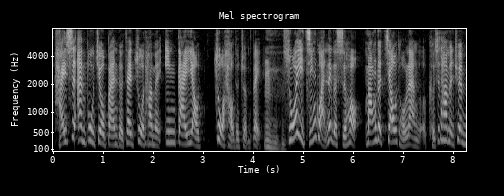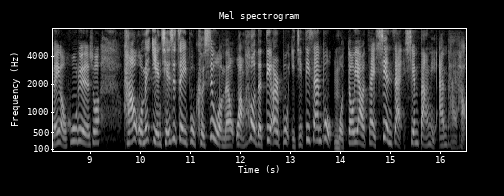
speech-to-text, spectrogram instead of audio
还是按部就班的在做他们应该要做好的准备。嗯，所以尽管那个时候忙得焦头烂额，可是他们却没有忽略说。好，我们眼前是这一步，可是我们往后的第二步以及第三步，我都要在现在先帮你安排好，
